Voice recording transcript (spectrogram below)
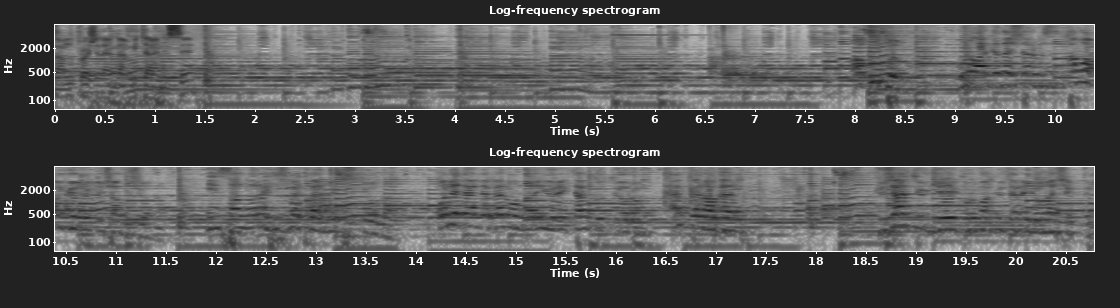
Kapsamlı projelerden bir tanesi. Abudur. Bunu arkadaşlarımızın tamamı gönüllü çalışıyorlar. İnsanlara hizmet vermek istiyorlar. O nedenle ben onları yürekten kutluyorum. Hep beraber güzel Türkiye'yi kurmak üzere yola çıktık.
